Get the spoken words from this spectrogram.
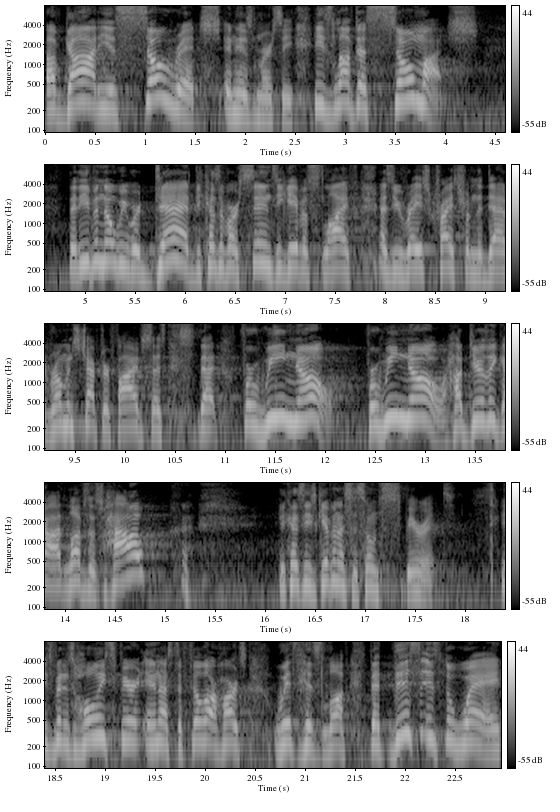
of God, He is so rich in His mercy. He's loved us so much that even though we were dead because of our sins, He gave us life as He raised Christ from the dead. Romans chapter 5 says that for we know, for we know how dearly God loves us. How? Because he's given us his own spirit. He's put his Holy Spirit in us to fill our hearts with his love. That this is the way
